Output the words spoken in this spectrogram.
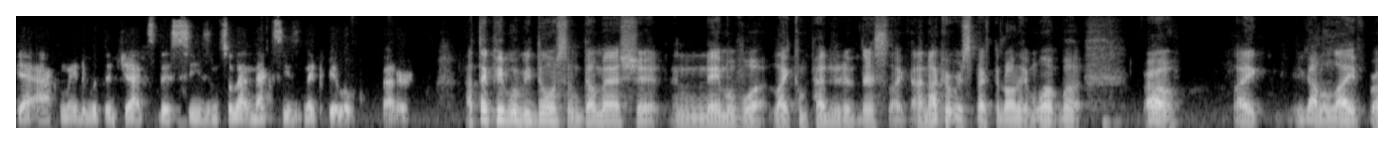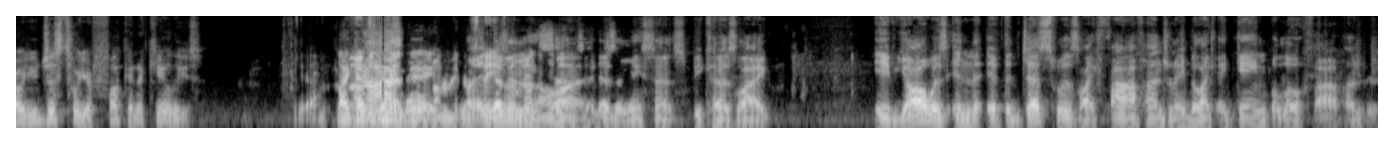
get acclimated with the Jets this season so that next season they could be a little better. I think people would be doing some dumbass shit in the name of what, like competitiveness. Like, and I could respect it all they want, but bro, like, you got a life, bro. You just tore your fucking Achilles. Yeah, like no, that's no, it doesn't make sense. It doesn't make sense because like if y'all was in the if the Jets was like 500, maybe like a game below 500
